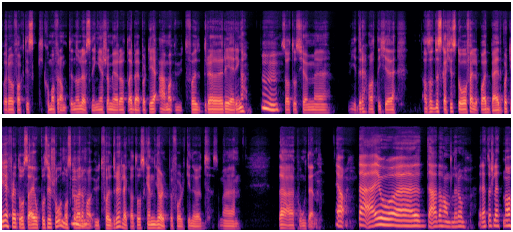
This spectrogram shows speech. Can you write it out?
for å faktisk komme fram til noen løsninger som gjør at Arbeiderpartiet er med å utfordre regjeringa, Mm. så at vi kommer eh, videre. Og at ikke Altså, det skal ikke stå og felle på Arbeiderpartiet, for vi er i opposisjon og skal være Mhm. med å utfordre, slik at vi kan hjelpe folk i nød. Som er, det er punkt én. Ja, det er jo eh, det det handler om, rett og slett nå.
